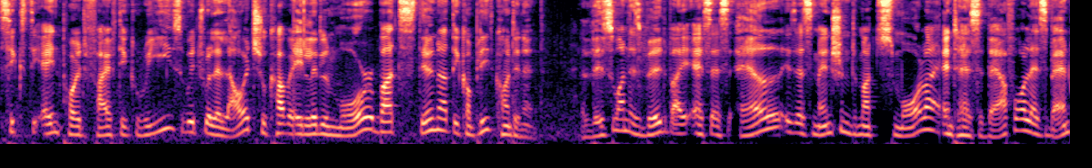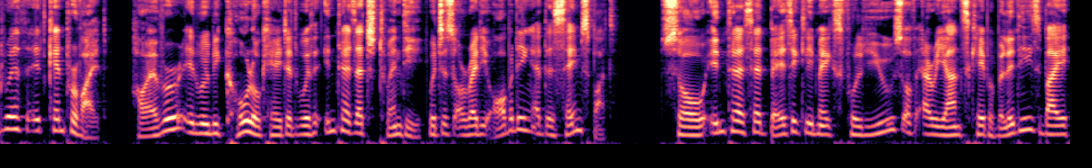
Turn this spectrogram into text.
68.5 degrees which will allow it to cover a little more but still not the complete continent. This one is built by SSL, is as mentioned much smaller and has therefore less bandwidth it can provide. However, it will be co-located with Intelsat 20, which is already orbiting at the same spot. So Intelsat basically makes full use of Ariane's capabilities by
